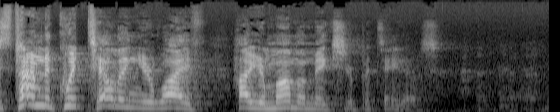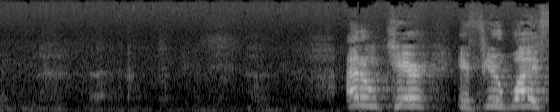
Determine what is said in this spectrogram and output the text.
It's time to quit telling your wife how your mama makes your potatoes. I don't care if your wife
